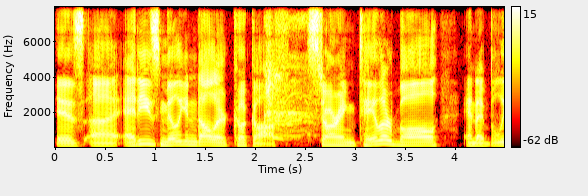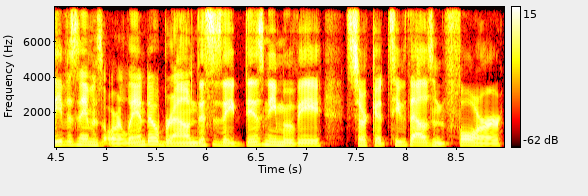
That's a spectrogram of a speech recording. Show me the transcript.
Is uh, Eddie's Million Dollar Cook Off, starring Taylor Ball and I believe his name is Orlando Brown. This is a Disney movie circa 2004.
